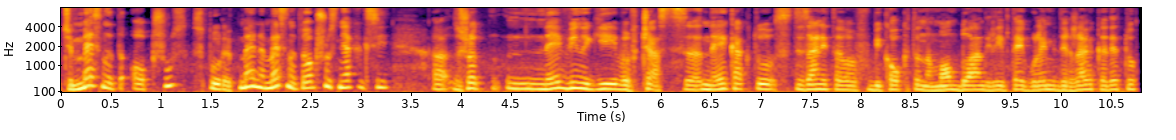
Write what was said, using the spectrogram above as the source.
е, че местната общност, според мен, местната общност някак си а, защото не е винаги в част. Не е както състезанията в обиколката на Монблан или в тези големи държави, където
